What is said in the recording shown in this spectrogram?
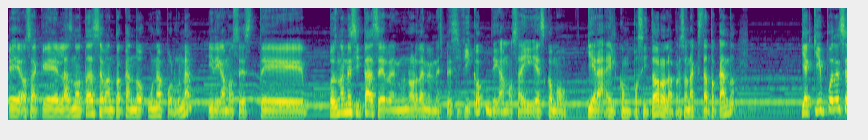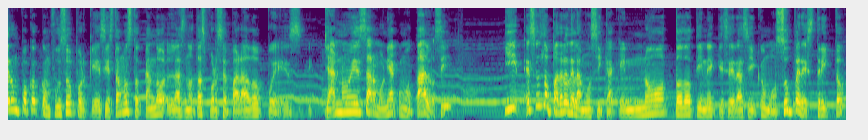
Eh, o sea que las notas se van tocando una por una y digamos este pues no necesita ser en un orden en específico, digamos ahí es como quiera el compositor o la persona que está tocando. Y aquí puede ser un poco confuso porque si estamos tocando las notas por separado, pues ya no es armonía como tal, ¿o sí? Y eso es lo padre de la música, que no todo tiene que ser así como súper estricto.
